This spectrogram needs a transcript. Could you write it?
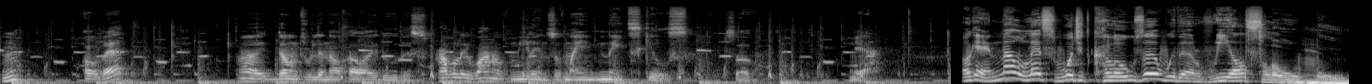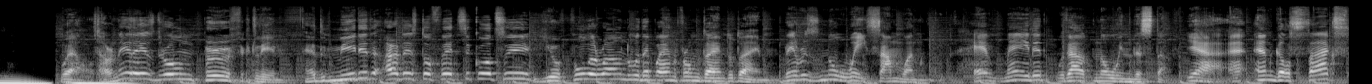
Hmm? Oh, that? I don't really know how I do this. Probably one of millions of my innate skills. So, yeah. Okay, now let's watch it closer with a real slow-mo. Well, Tornado is drawn perfectly. Admit it, artist of Etsy you fool around with a pen from time to time. There is no way someone have made it without knowing the stuff. Yeah, angle sucks,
